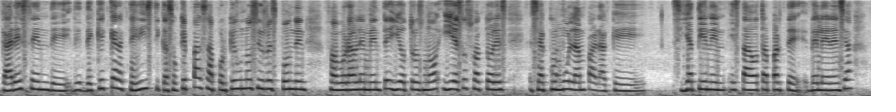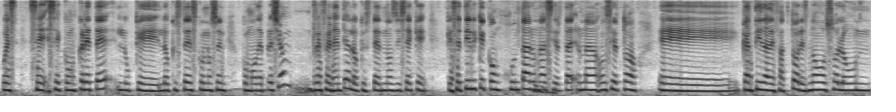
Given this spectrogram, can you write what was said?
carecen de, de, qué características o qué pasa, por qué unos sí responden favorablemente y otros no, y esos factores se acumulan para que si ya tienen esta otra parte de la herencia, pues se, se concrete lo que, lo que ustedes conocen como depresión, referente a lo que usted nos dice que, que se tiene que conjuntar una cierta, una un cierto eh, cantidad de factores, no solo un,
